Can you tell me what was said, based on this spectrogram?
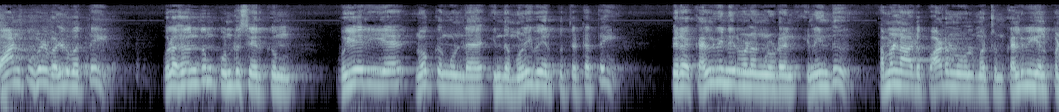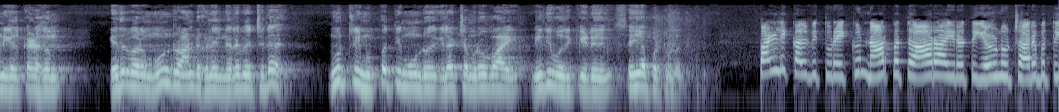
வான்புகழ் வள்ளுவத்தை உலகெங்கும் கொண்டு சேர்க்கும் உயரிய நோக்கம் கொண்ட இந்த மொழிபெயர்ப்பு திட்டத்தை பிற கல்வி நிறுவனங்களுடன் இணைந்து தமிழ்நாடு பாடநூல் மற்றும் கல்வியியல் பணிகள் கழகம் எதிர்வரும் மூன்று ஆண்டுகளில் நிறைவேற்றிட நூற்றி முப்பத்தி மூன்று இலட்சம் ரூபாய் நிதி ஒதுக்கீடு செய்யப்பட்டுள்ளது. பள்ளி கல்வித்துறைக்கு நாற்பத்தி ஆறாயிரத்து எழுநூற்று அறுபத்தி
